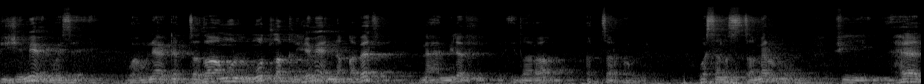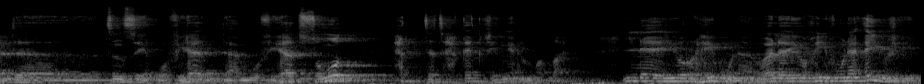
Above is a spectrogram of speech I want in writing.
بجميع الوسائل. وهناك التضامن المطلق لجميع النقابات مع ملف الإدارة التربوية. وسنستمر في هذا التنسيق وفي هذا الدعم وفي هذا الصمود حتى تحقيق جميع المطالب لا يرهبنا ولا يخيفنا أي شيء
